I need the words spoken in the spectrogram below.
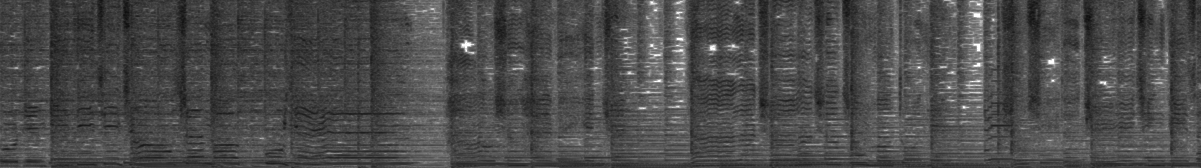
说点滴滴记就这么无言。好像还没厌倦，拉拉扯扯这么多年，熟悉的剧情一再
